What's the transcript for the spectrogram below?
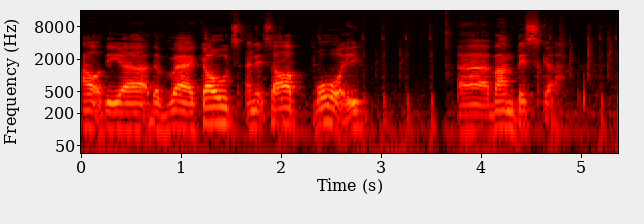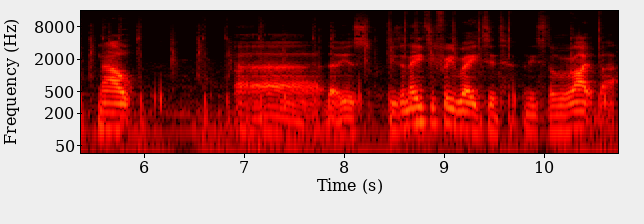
out of the uh, the rare golds, and it's our boy uh, Wan-Bissaka. Now, uh, there he is. He's an 83 rated, and he's the right back.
